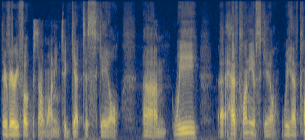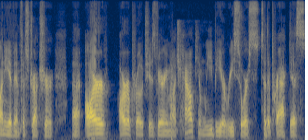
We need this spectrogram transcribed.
they're very focused on wanting to get to scale. Um, we uh, have plenty of scale. We have plenty of infrastructure. Uh, our our approach is very much how can we be a resource to the practice,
